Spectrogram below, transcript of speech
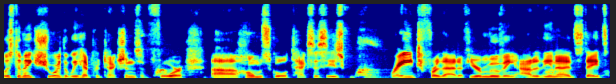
was to make sure that we had protections for uh, homeschool. Texas is great for that. If you're moving out of the United States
